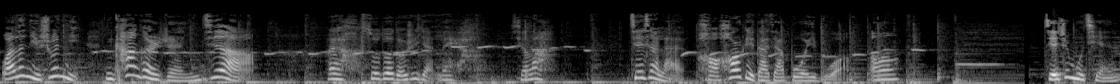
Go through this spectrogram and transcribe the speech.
完了你说你你看看人家，哎呀，说多都是眼泪啊！行了，接下来好好给大家播一播啊。截至目前，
